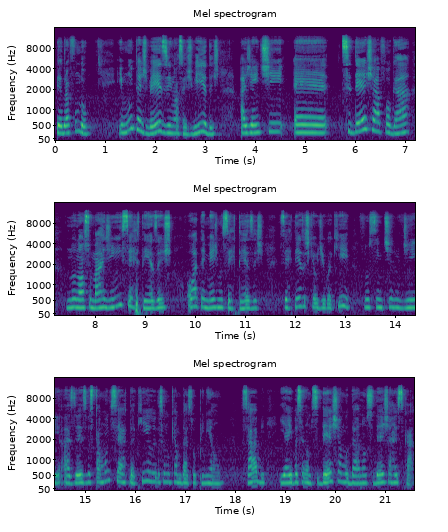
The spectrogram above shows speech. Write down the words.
Pedro afundou. E muitas vezes em nossas vidas, a gente é, se deixa afogar no nosso mar de incertezas ou até mesmo certezas. Certezas que eu digo aqui no sentido de, às vezes, você está muito certo daquilo e você não quer mudar a sua opinião, sabe? E aí você não se deixa mudar, não se deixa arriscar.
